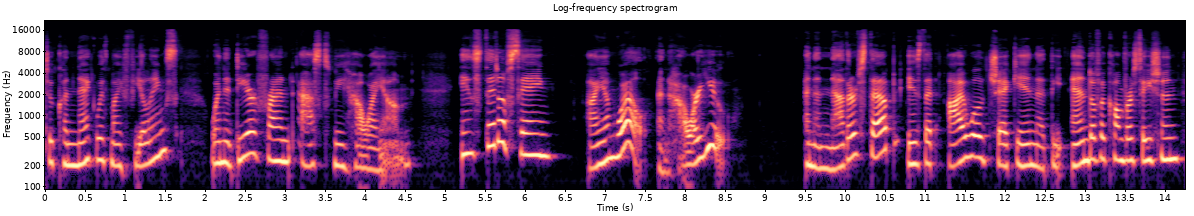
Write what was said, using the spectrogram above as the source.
to connect with my feelings when a dear friend asks me how I am, instead of saying, I am well, and how are you? And another step is that I will check in at the end of a conversation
